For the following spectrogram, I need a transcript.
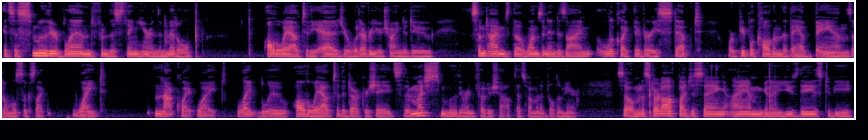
it's a smoother blend from this thing here in the middle all the way out to the edge or whatever you're trying to do sometimes the ones in InDesign look like they're very stepped, or people call them that they have bands. It almost looks like white, not quite white, light blue, all the way out to the darker shades. They're much smoother in Photoshop. That's why I'm going to build them here. So I'm going to start off by just saying I am going to use these to be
